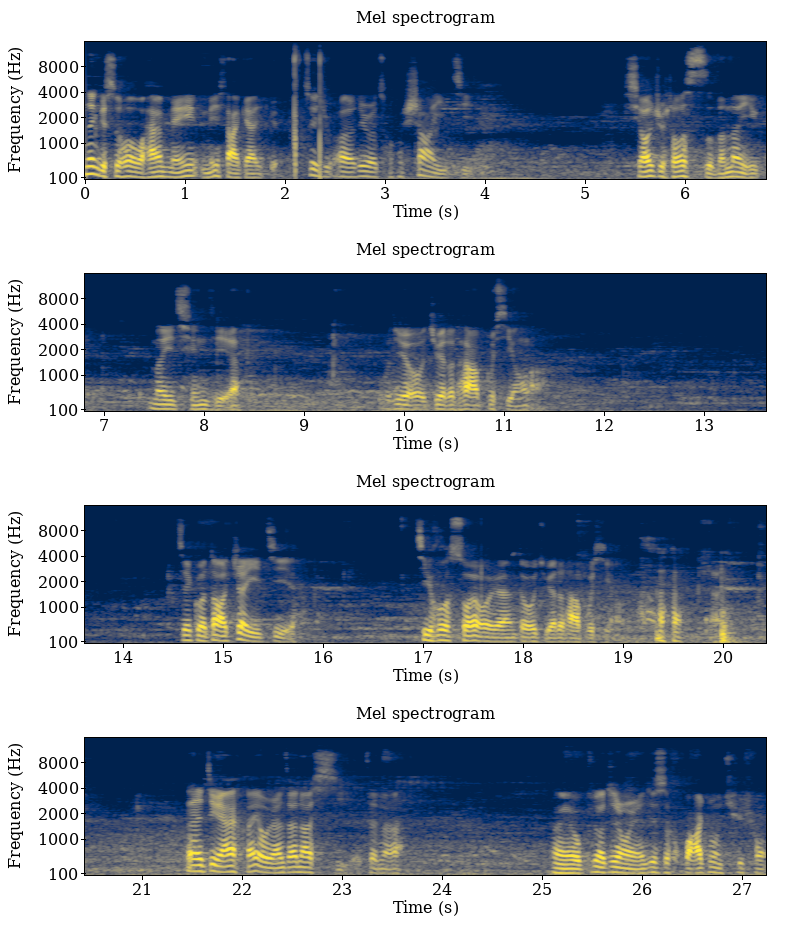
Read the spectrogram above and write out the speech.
那个时候我还没没啥感觉，最主要的就是从上一季小指头死的那一那一情节。我就觉得他不行了，结果到这一季，几乎所有人都觉得他不行，但是竟然还有人在那洗，在那，哎呦，不知道这种人就是哗众取宠，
